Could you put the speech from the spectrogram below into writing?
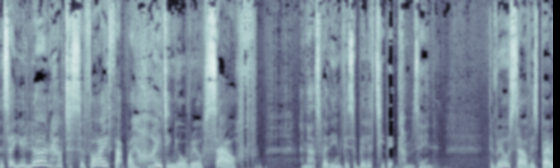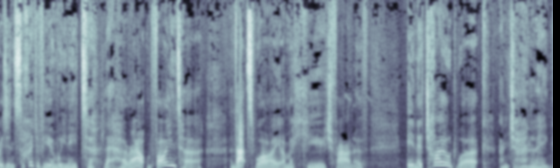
and so you learn how to survive that by hiding your real self. And that's where the invisibility bit comes in. The real self is buried inside of you, and we need to let her out and find her. And that's why I'm a huge fan of inner child work and journaling.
